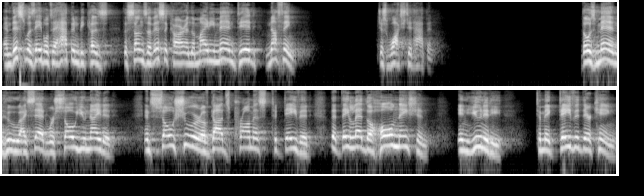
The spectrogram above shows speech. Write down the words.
And this was able to happen because the sons of Issachar and the mighty men did nothing, just watched it happen. Those men who I said were so united and so sure of God's promise to David that they led the whole nation in unity to make David their king,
